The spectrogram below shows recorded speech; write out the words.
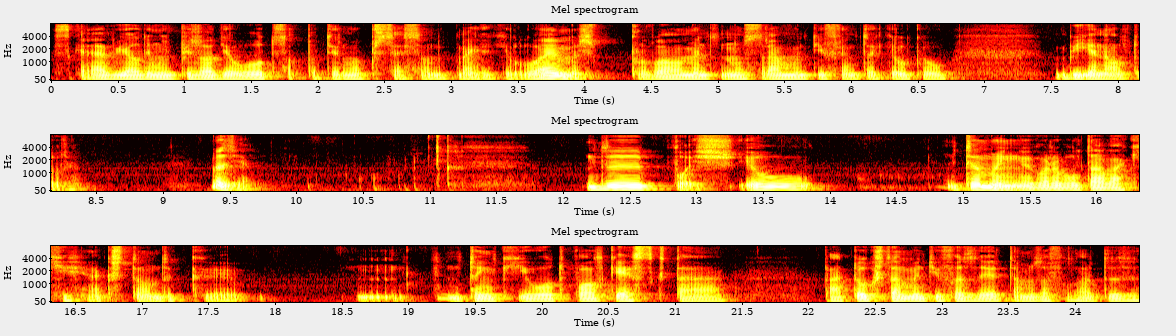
se calhar havia ali um episódio ou outro só para ter uma percepção de como é que aquilo é, mas provavelmente não será muito diferente daquilo que eu via na altura. Mas é. Depois, eu também agora voltava aqui à questão de que tenho aqui o outro podcast que está. Pá, estou a gostar muito de o fazer. Estamos a falar de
